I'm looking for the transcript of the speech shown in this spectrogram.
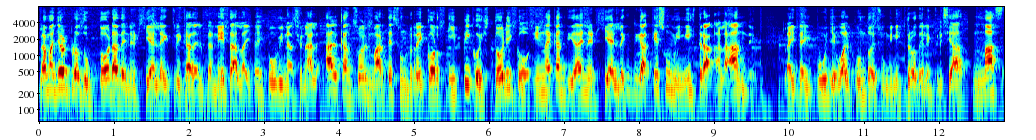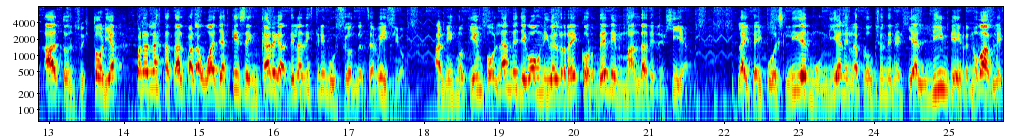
La mayor productora de energía eléctrica del planeta, la Itaipú Binacional, alcanzó el martes un récord y pico histórico en la cantidad de energía eléctrica que suministra a la ANDE. La Itaipú llegó al punto de suministro de electricidad más alto en su historia para la estatal paraguaya que se encarga de la distribución del servicio. Al mismo tiempo, la ANDE llegó a un nivel récord de demanda de energía. La Itaipú es líder mundial en la producción de energía limpia y renovable,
